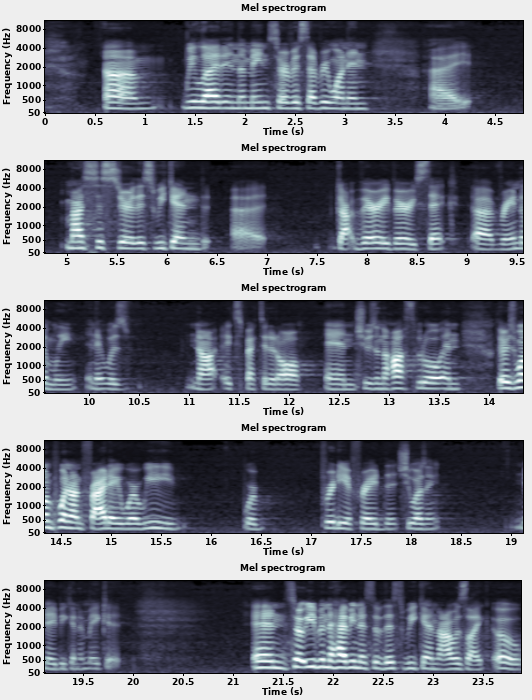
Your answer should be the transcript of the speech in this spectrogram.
um, we led in the main service everyone, and uh, my sister this weekend uh, got very, very sick uh, randomly, and it was not expected at all. And she was in the hospital, and there was one point on Friday where we were pretty afraid that she wasn't maybe going to make it. And so, even the heaviness of this weekend, I was like, oh,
